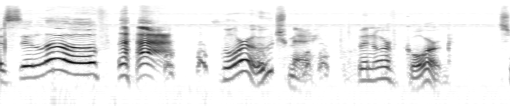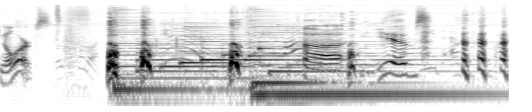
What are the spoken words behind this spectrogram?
Bobasilov. Glora Uchme, Benorv Gorg, Snorps. Uh, Yibs.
